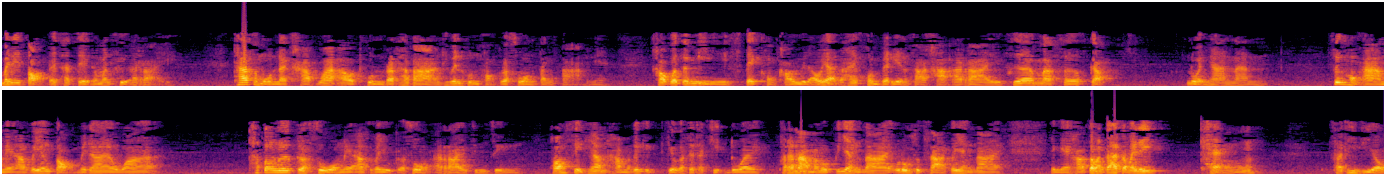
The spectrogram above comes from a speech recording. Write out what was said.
ไม่ได้ตอบได้ชัดเจนว่ามันคืออะไร ถ้าสมมตินะครับ ว่าเอาทุนรัฐบาลที่เป็นทุนของกระทรวงต่าง ๆ เนี่ยเขาก็จะมีสเปคของเขาอยู่แล้วอยากจะให้คนไปเรียนสาขาอะไร เพื่อมาเซิร์ฟกับหน่วยงานนั้น ซึ่งของอาร์มเนี่ยอาร์มก็ยังตอบไม่ได้ว่า ถ้าต้องเลือกกระทรวงเนี่ยอาร์มจะไปอยู่กระทรวงอะไรจริง ๆ เพราะสิ่งที่อาร์มทำมันก็เกี่ยวกับเศรษฐกิจด้วย พัฒนามนุษย์ก็ยังได้ อุดมศึกษาก็ยังได้ อย่างเงี้ยครับแต่มันก็อาจจะไม่ได้แข็งซะทีเดียว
